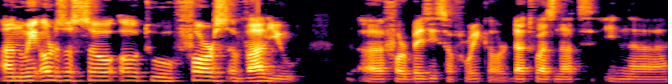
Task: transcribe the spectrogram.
And we also saw how to force a value uh, for basis of record that was not in uh,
